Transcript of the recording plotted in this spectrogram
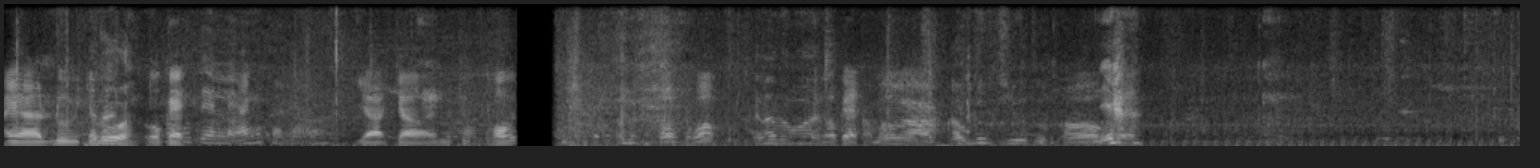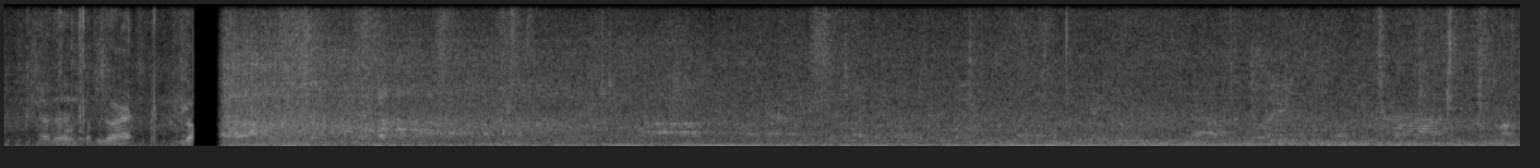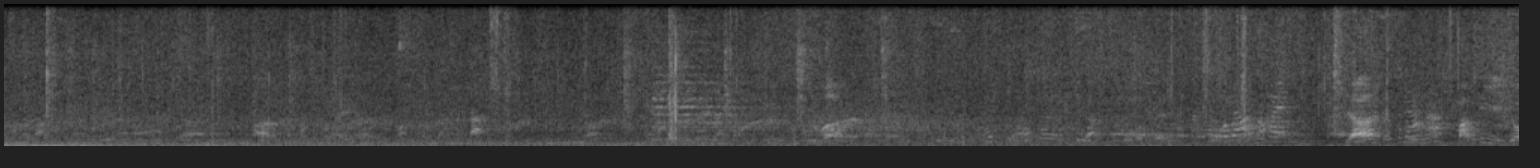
Ai à, đưa cho nó. Ok. Tiền lẻ anh trả lại. Dạ chờ em một chút thôi. Rồi, cảm ơn. Ok. Cảm ơn. à, I'll give you too. ờ, ok. Yeah. Another. Go ahead. Go. Dạ Bắn cái gì chú?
